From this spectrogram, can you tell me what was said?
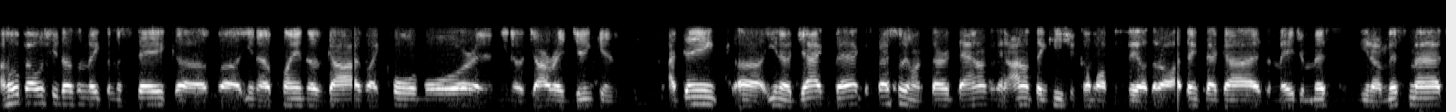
I hope LSU doesn't make the mistake of, uh, you know, playing those guys like Koy Moore and you know Jaray Jenkins. I think, uh, you know, Jack Bech, especially on third down. I mean, I don't think he should come off the field at all. I think that guy is a major miss, you know, mismatch.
